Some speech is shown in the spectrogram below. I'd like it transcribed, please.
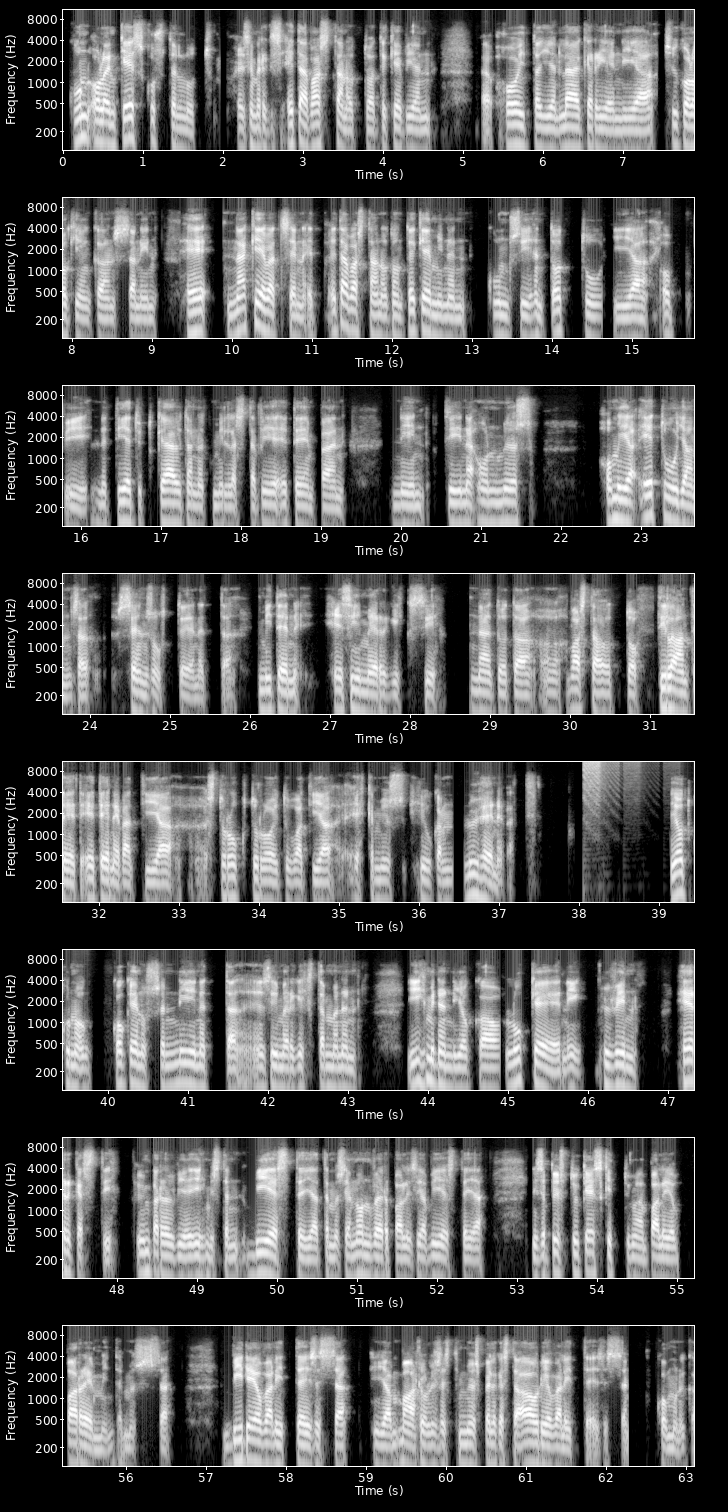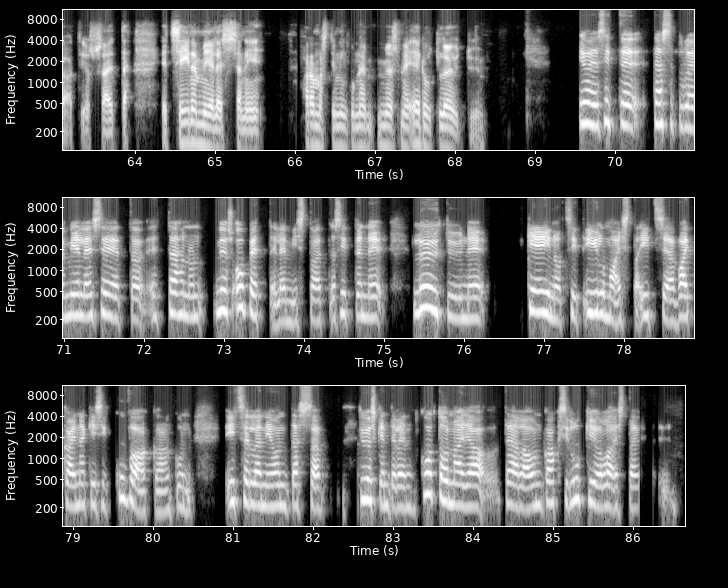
Kun olen keskustellut esimerkiksi etävastaanottoa tekevien hoitajien, lääkärien ja psykologien kanssa, niin he näkevät sen, että etävastaanoton tekeminen, kun siihen tottuu ja oppii ne tietyt käytännöt, millä sitä vie eteenpäin, niin siinä on myös omia etujansa sen suhteen, että miten esimerkiksi nämä tuota, vastaanottotilanteet etenevät ja strukturoituvat ja ehkä myös hiukan lyhenevät. Jotkut on kokenut sen niin, että esimerkiksi tämmöinen ihminen, joka lukee niin hyvin herkästi ympäröivien ihmisten viestejä, tämmöisiä nonverbaalisia viestejä, niin se pystyy keskittymään paljon paremmin tämmöisessä videovälitteisessä ja mahdollisesti myös pelkästään audiovälitteisessä kommunikaatiossa. Että, että siinä mielessä niin varmasti niin kuin ne, myös ne edut löytyy. Joo, ja sitten tässä tulee mieleen se, että, että tämähän on myös opettelemista, että sitten ne löytyy ne keinot sit ilmaista itseään, vaikka ei näkisi kuvaakaan, kun itselläni on tässä, työskentelen kotona ja täällä on kaksi lukiolaista,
